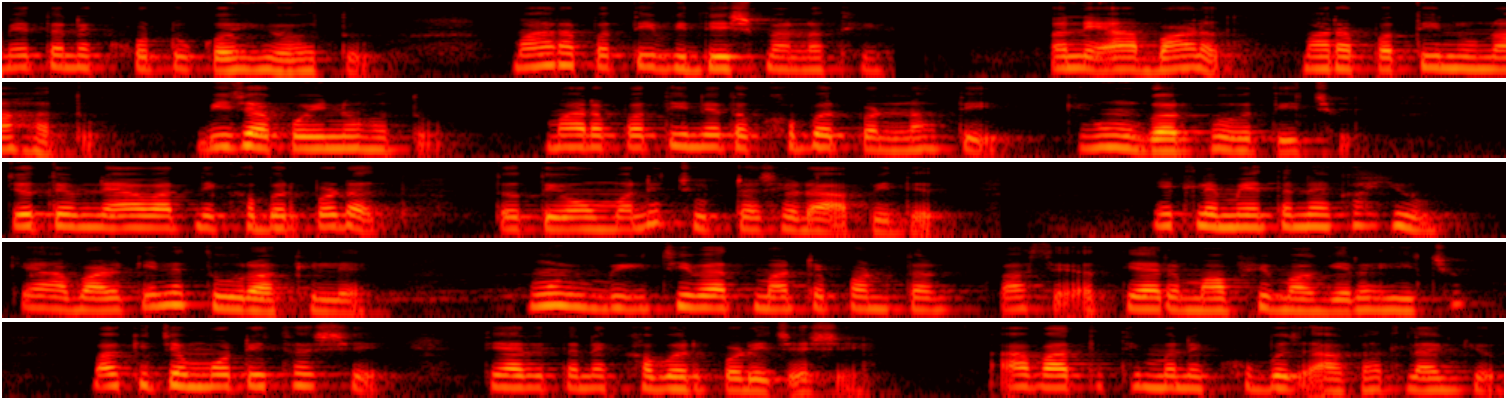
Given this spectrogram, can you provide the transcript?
મેં તને ખોટું કહ્યું હતું. મારા પતિ વિદેશમાં નથી. અને આ બાળક મારા પતિનું ના હતું. બીજા કોઈનું હતું. મારા પતિને તો ખબર પણ નહોતી કે હું ગર્ભવતી છું. જો તેમને આ વાતની ખબર પડત તો તેઓ મને છૂટાછેડા આપી દેત. એટલે મેં તને કહ્યું કે આ બાળકીને તું રાખી લે. હું બીજી વાત માટે પણ તન પાસે અત્યારે માફી માગી રહી છું. બાકી જે મોટી થશે ત્યારે તને ખબર પડી જશે. આ વાતથી મને ખૂબ જ આઘાત લાગ્યો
